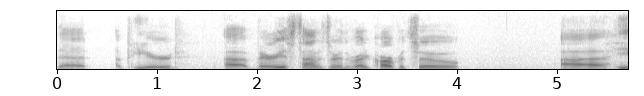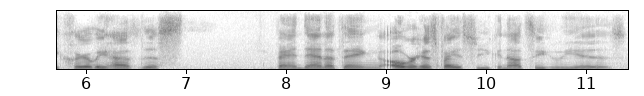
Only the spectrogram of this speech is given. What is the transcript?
that appeared uh, various times during the red carpet show. Uh, he clearly has this bandana thing over his face, so you cannot see who he is.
